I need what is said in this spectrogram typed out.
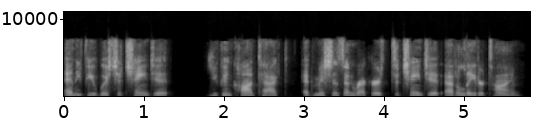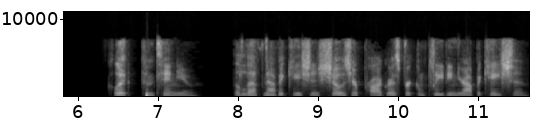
and if you wish to change it, you can contact Admissions and Records to change it at a later time. Click Continue. The left navigation shows your progress for completing your application.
